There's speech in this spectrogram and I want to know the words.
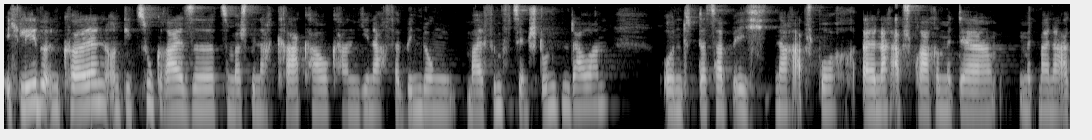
ich lebe in Köln und die Zugreise zum Beispiel nach Krakau kann je nach Verbindung mal 15 Stunden dauern. Und das habe ich nach, Abspruch, äh, nach Absprache mit, der, mit, meiner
